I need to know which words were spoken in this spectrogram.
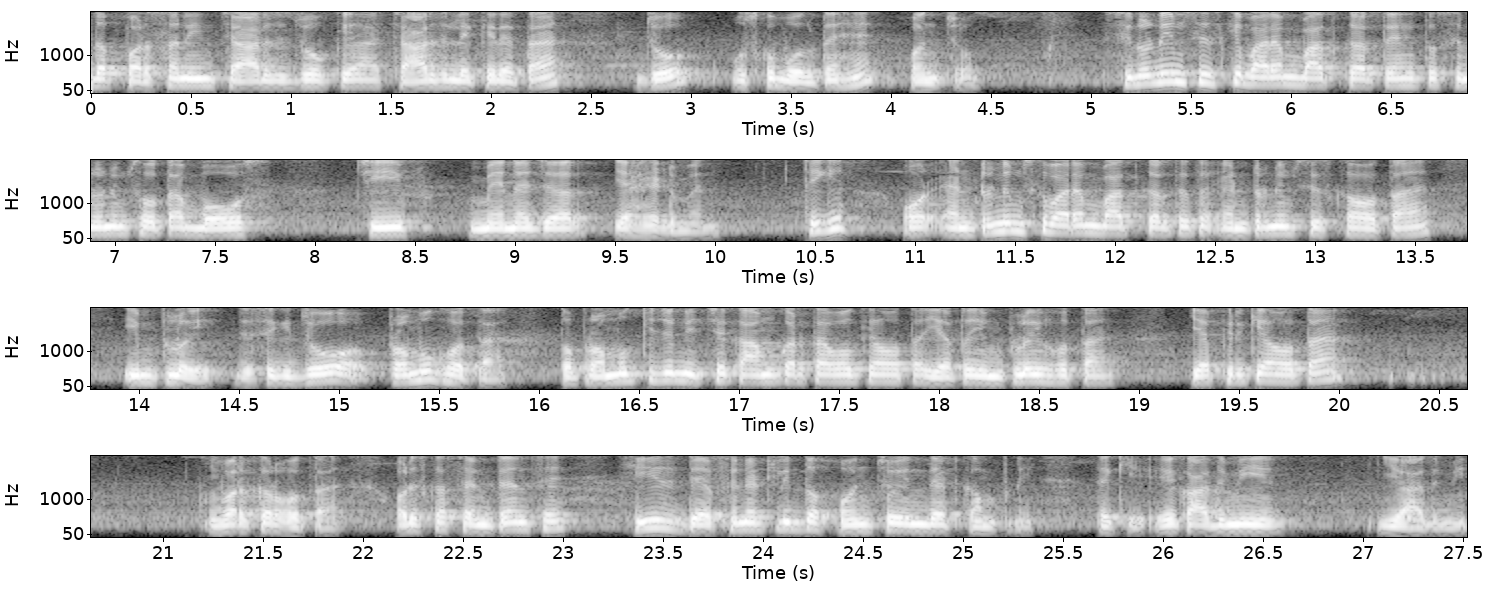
द पर्सन इन चार्ज जो क्या चार्ज लेके रहता है, जो उसको बोलते हैं होंचो। सिनोनिम्स इसके बारे में बात करते हैं तो सिनोनिम्स होता है बॉस चीफ मैनेजर या हेडमैन ठीक है? और एंट्रोनिम्स के बारे में बात करते हैं तो एंट्रोनिम्स इसका होता है इम्प्लॉय जैसे कि जो प्रमुख होता है तो प्रमुख की जो नीचे काम करता है, वो क्या होता है? या तो इम्प्लॉय होता है, या फिर क्या होता है? वर्कर होता है। और इसका सेंटेंस है he is definitely the honcho in that company देखिए, एक आदमी है, ये आदमी,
